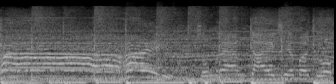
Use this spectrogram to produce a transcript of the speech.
ถ้าให้ส่งแรงใจเชียร์ประจวบ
